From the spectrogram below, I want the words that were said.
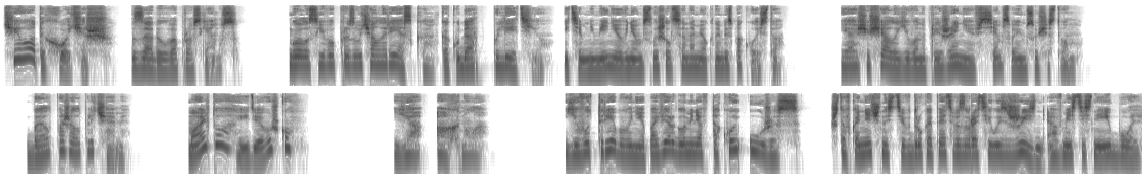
«Чего ты хочешь?» — задал вопрос Янус. Голос его прозвучал резко, как удар плетью, и тем не менее в нем слышался намек на беспокойство. Я ощущала его напряжение всем своим существом. Белл пожал плечами. «Мальту и девушку». Я ахнула. Его требование повергло меня в такой ужас, что в конечности вдруг опять возвратилась жизнь, а вместе с ней и боль.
